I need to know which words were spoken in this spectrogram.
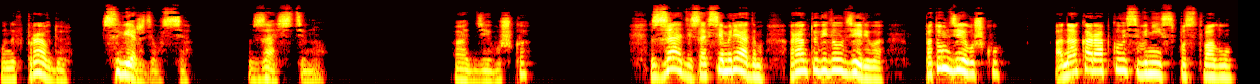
Он и вправду сверзился за стену. А девушка? Сзади, совсем рядом, Рант увидел дерево, потом девушку. Она карабкалась вниз по стволу.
